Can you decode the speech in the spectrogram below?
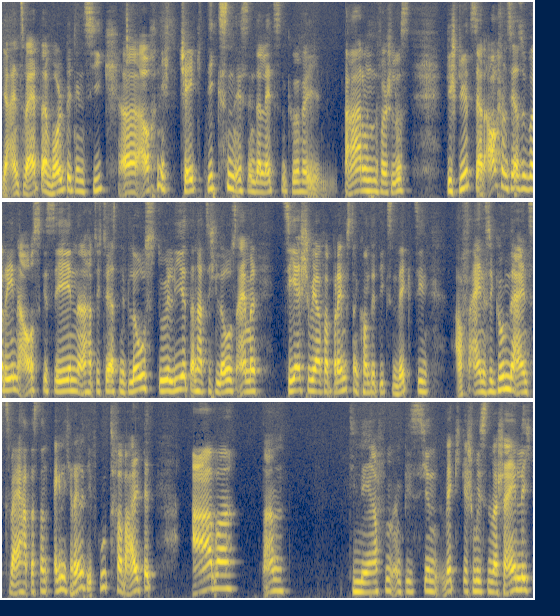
Ja, ein zweiter wollte den Sieg äh, auch nicht. Jake Dixon ist in der letzten Kurve, ein paar Runden vor Schluss, gestürzt. Er hat auch schon sehr souverän ausgesehen, hat sich zuerst mit Lowe's duelliert, dann hat sich Lowe's einmal sehr schwer verbremst, dann konnte Dixon wegziehen. Auf eine Sekunde, eins, zwei hat das dann eigentlich relativ gut verwaltet, aber dann die Nerven ein bisschen weggeschmissen wahrscheinlich.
